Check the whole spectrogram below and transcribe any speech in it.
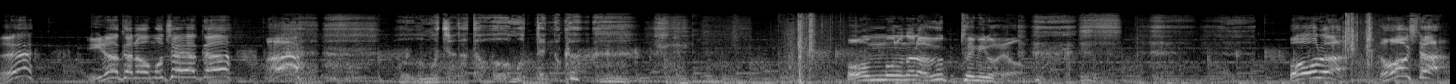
え？田舎のおもちゃ屋か？あ？おもちゃだと思ってんのか？本物なら撃ってみろよ。ほらどうした？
